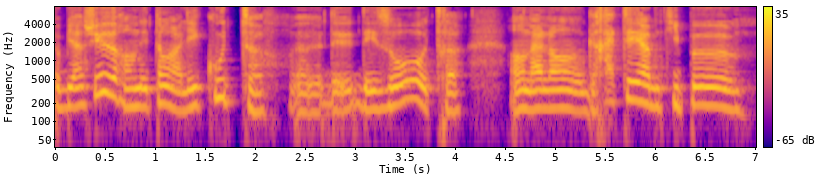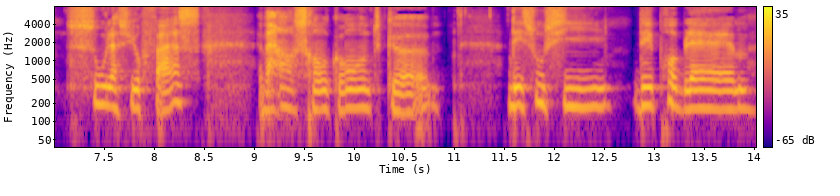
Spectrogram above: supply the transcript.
bien sûr, en étant à l'écoute euh, des autres, en allant gratter un petit peu sous la surface, eh ben, on se rend compte que des soucis, des problèmes,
